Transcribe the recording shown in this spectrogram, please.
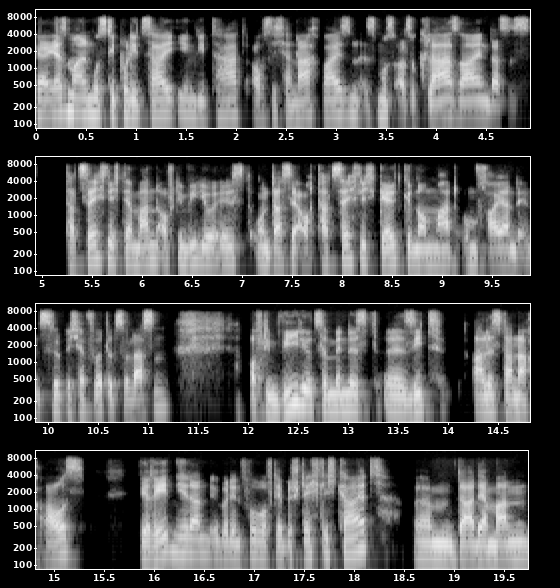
Ja, erstmal muss die Polizei ihm die Tat auch sicher nachweisen. Es muss also klar sein, dass es tatsächlich der Mann auf dem Video ist und dass er auch tatsächlich Geld genommen hat, um Feiernde ins Zülpicher Viertel zu lassen. Auf dem Video zumindest äh, sieht alles danach aus. Wir reden hier dann über den Vorwurf der Bestechlichkeit, ähm, da der Mann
